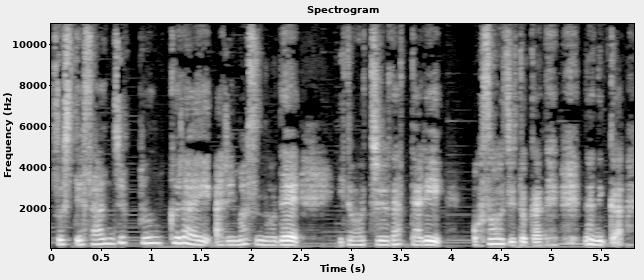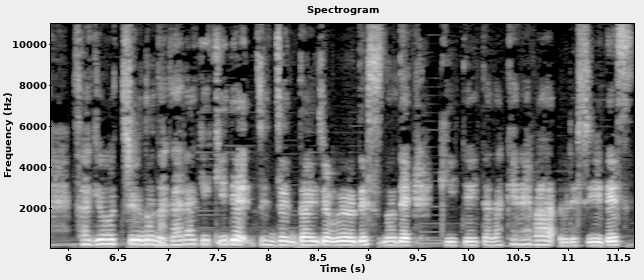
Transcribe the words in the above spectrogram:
そして30分くらいありますので、移動中だったり、お掃除とかね、何か作業中のながら聞きで全然大丈夫ですので、聞いていただければ嬉しいです。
